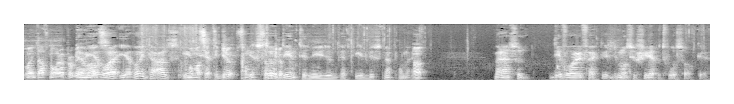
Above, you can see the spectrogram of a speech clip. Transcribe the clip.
De har inte haft några problem jag var, jag var inte alls... Om man ser till grupp. Som, jag stödde inte Ny Demokrati, lyssna på mig. Ja. Men alltså, det var ju faktiskt, du måste skilja på två saker.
